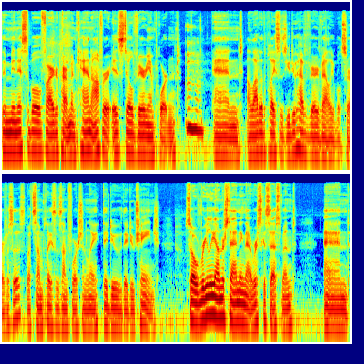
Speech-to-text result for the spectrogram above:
the municipal fire department can offer is still very important. Mm-hmm. And a lot of the places you do have very valuable services, but some places, unfortunately, they do they do change. So really understanding that risk assessment and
